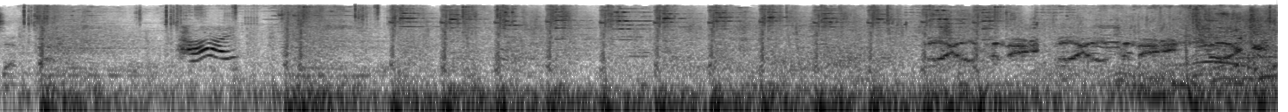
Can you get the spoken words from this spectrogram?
Setback. 하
